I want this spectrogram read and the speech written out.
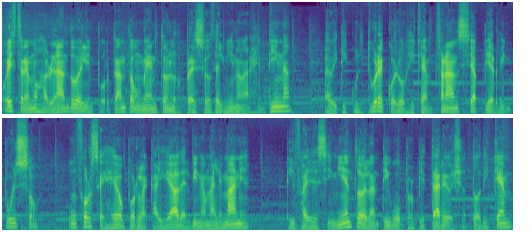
Hoy estaremos hablando del importante aumento en los precios del vino en Argentina, la viticultura ecológica en Francia pierde impulso, un forcejeo por la calidad del vino en Alemania, el fallecimiento del antiguo propietario de Chateau d'Yquem,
